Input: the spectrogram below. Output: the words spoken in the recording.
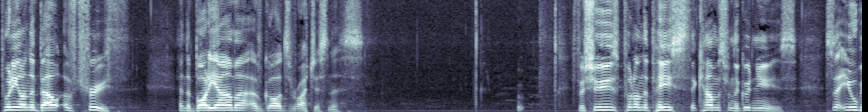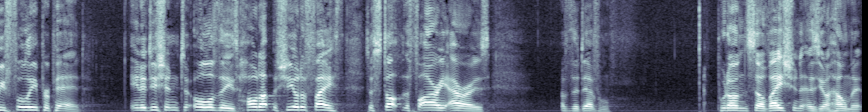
putting on the belt of truth and the body armor of God's righteousness. For shoes, put on the peace that comes from the good news so that you'll be fully prepared. In addition to all of these, hold up the shield of faith to stop the fiery arrows of the devil. Put on salvation as your helmet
